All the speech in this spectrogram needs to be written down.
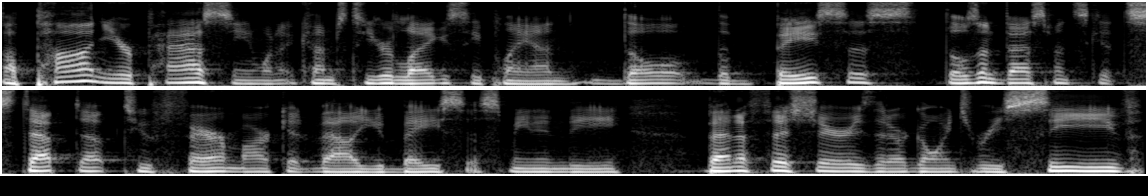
upon your passing, when it comes to your legacy plan, though the basis, those investments get stepped up to fair market value basis, meaning the beneficiaries that are going to receive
